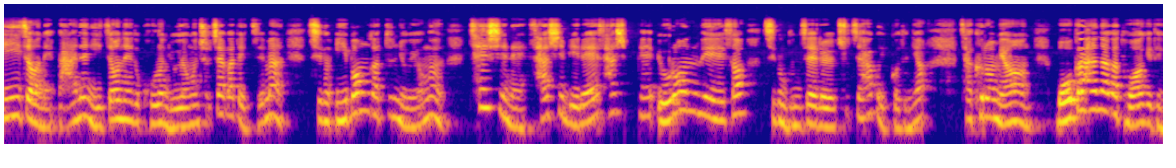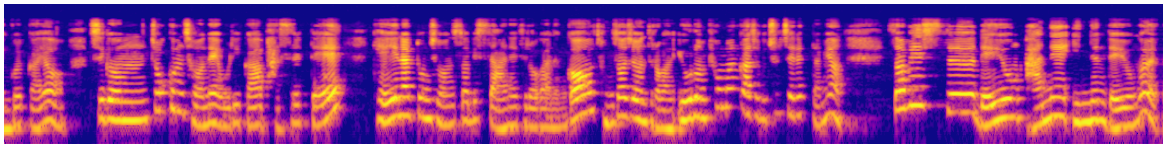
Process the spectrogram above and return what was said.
이전에 많은 이전에도 그런 요형은 출제가 됐지만 지금 2번 같은 요형은 최신의 41회, 40회 이런 회에서 지금 문제를 출제하고 있거든요. 자 그러면 뭐가 하나가 더하게 된 걸까요? 지금 조금 전에 우리가 봤을 때 개인활동 지원 서비스 안에 들어가는 거, 정서 지원 들어가는 이런 표만 가지고 출제를 했다면 서비스 내용 안에 있는 내용을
